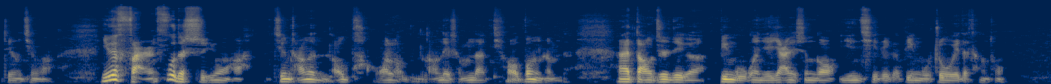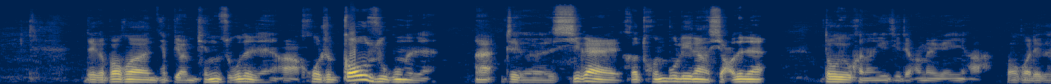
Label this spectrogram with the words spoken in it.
这种情况，因为反复的使用哈，经常的老跑啊，老老那什么的跳蹦什么的，哎，导致这个髌骨关节压力升高，引起这个髌骨周围的疼痛。这个包括你看扁平足的人啊，或是高足弓的人，哎，这个膝盖和臀部力量小的人，都有可能引起这方面原因哈。包括这个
